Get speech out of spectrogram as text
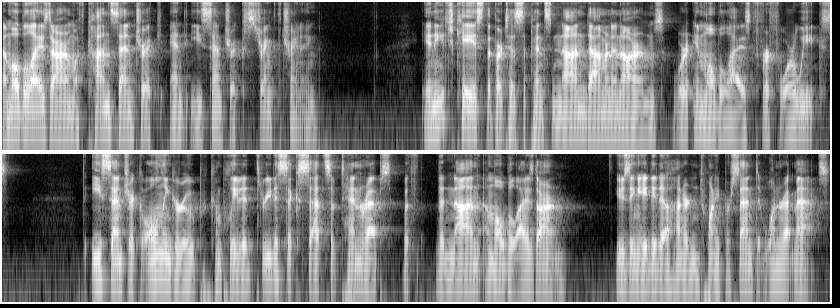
a mobilized arm with concentric and eccentric strength training. In each case, the participants' non dominant arms were immobilized for four weeks. The eccentric only group completed three to six sets of 10 reps with the non immobilized arm, using 80 to 120% of one rep max.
